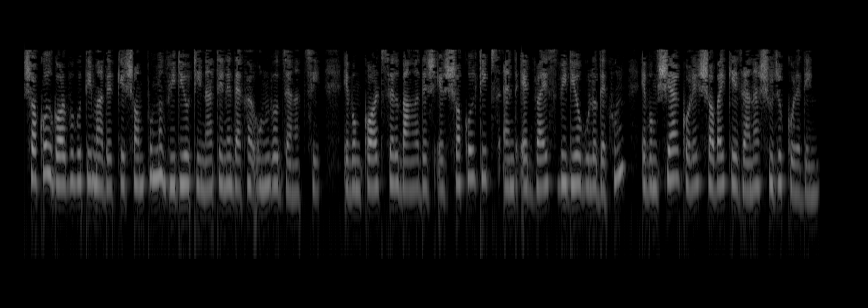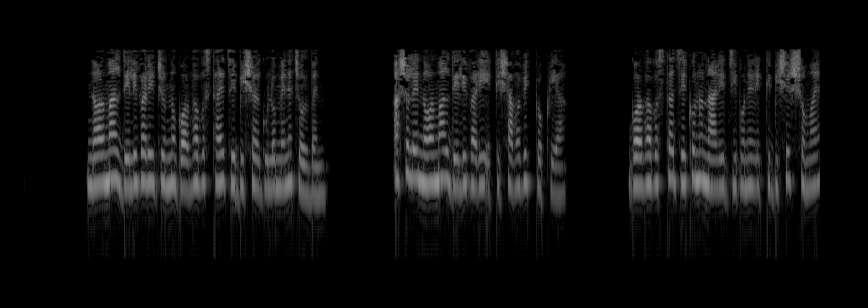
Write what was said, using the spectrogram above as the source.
সকল গর্ভবতী মাদেরকে সম্পূর্ণ ভিডিওটি না টেনে দেখার অনুরোধ জানাচ্ছি এবং কর্ডসেল বাংলাদেশ এর সকল টিপস অ্যান্ড অ্যাডভাইস ভিডিওগুলো দেখুন এবং শেয়ার করে সবাইকে জানার সুযোগ করে দিন। নর্মাল ডেলিভারির জন্য গর্ভাবস্থায় যে বিষয়গুলো মেনে চলবেন। আসলে নর্মাল ডেলিভারি একটি স্বাভাবিক প্রক্রিয়া। গর্ভাবস্থা যে কোনো নারীর জীবনের একটি বিশেষ সময়,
